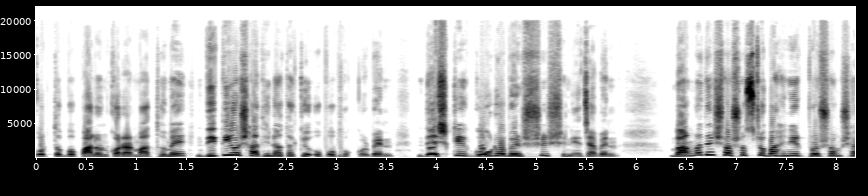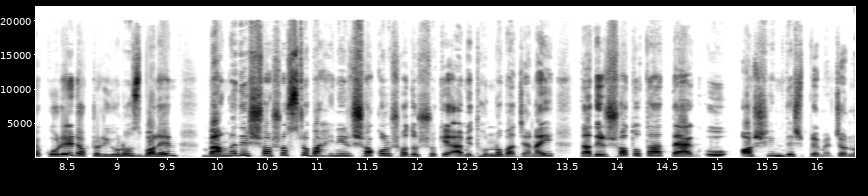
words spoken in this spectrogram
কর্তব্য পালন করার মাধ্যমে দ্বিতীয় স্বাধীনতাকে উপভোগ করবেন, দেশকে গৌরবের শীর্ষে নিয়ে যাবেন। বাংলাদেশ সশস্ত্র বাহিনীর প্রশংসা করে ড ইউনুস বলেন, বাংলাদেশ সশস্ত্র বাহিনীর সকল সদস্যকে আমি ধন্যবাদ জানাই তাদের সততা, ত্যাগ ও অসীম দেশপ্রেমের জন্য।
